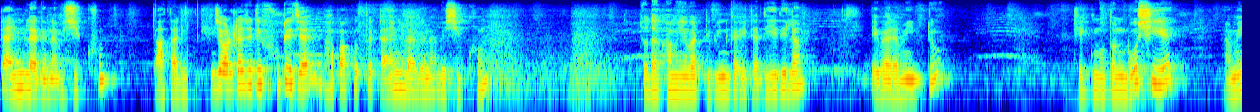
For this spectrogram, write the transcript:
টাইম লাগে না বেশিক্ষণ, তাড়াতাড়ি। জলটা যদি ফুটে যায়, ভাপা করতে টাইম লাগে না বেশিক্ষণ। তো দেখো আমি এবার টিফিন কারিটা দিয়ে দিলাম। এবার আমি একটু ঠিক মতন বসিয়ে আমি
